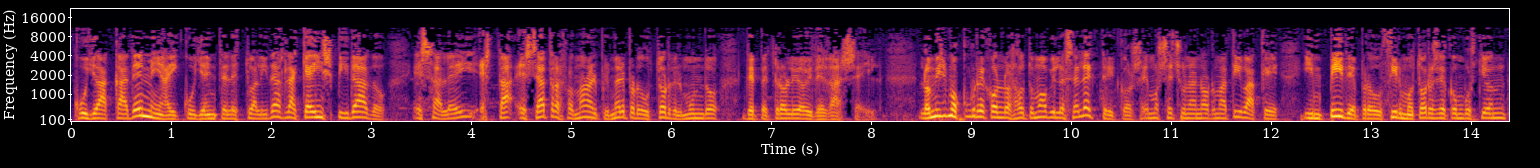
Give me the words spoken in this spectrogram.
cuya academia y cuya intelectualidad es la que ha inspirado esa ley, está, se ha transformado en el primer productor del mundo de petróleo y de gas shale. Lo mismo ocurre con los automóviles eléctricos. Hemos hecho una normativa que impide producir motores de combustión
